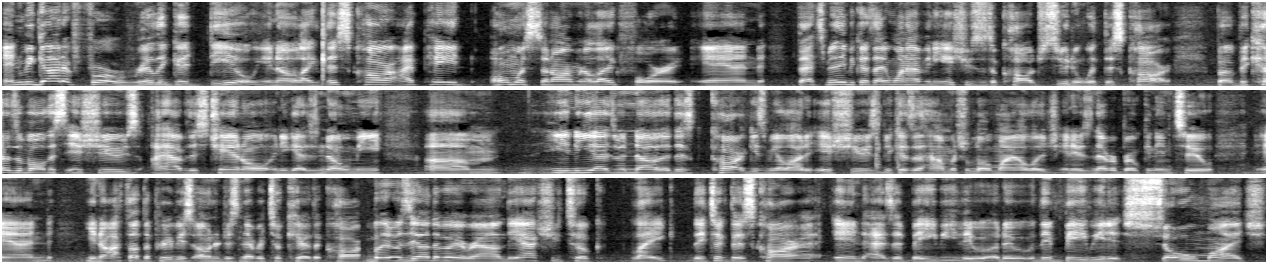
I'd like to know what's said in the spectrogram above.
and we got it for a really good deal, you know, like this car, I paid almost an arm and a leg for it, and that's mainly because I didn't want to have any issues as a college student with this car. But because of all these issues, I have this channel, and you guys know me, um, you, you guys would know that this car gives me a lot of issues because of how much low mileage, and it was never broken into, and, you know, I thought the previous owner just never took care of the car, but it was the other way around. They actually took, like, they took this car in as a baby. They, they, they babied it so much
